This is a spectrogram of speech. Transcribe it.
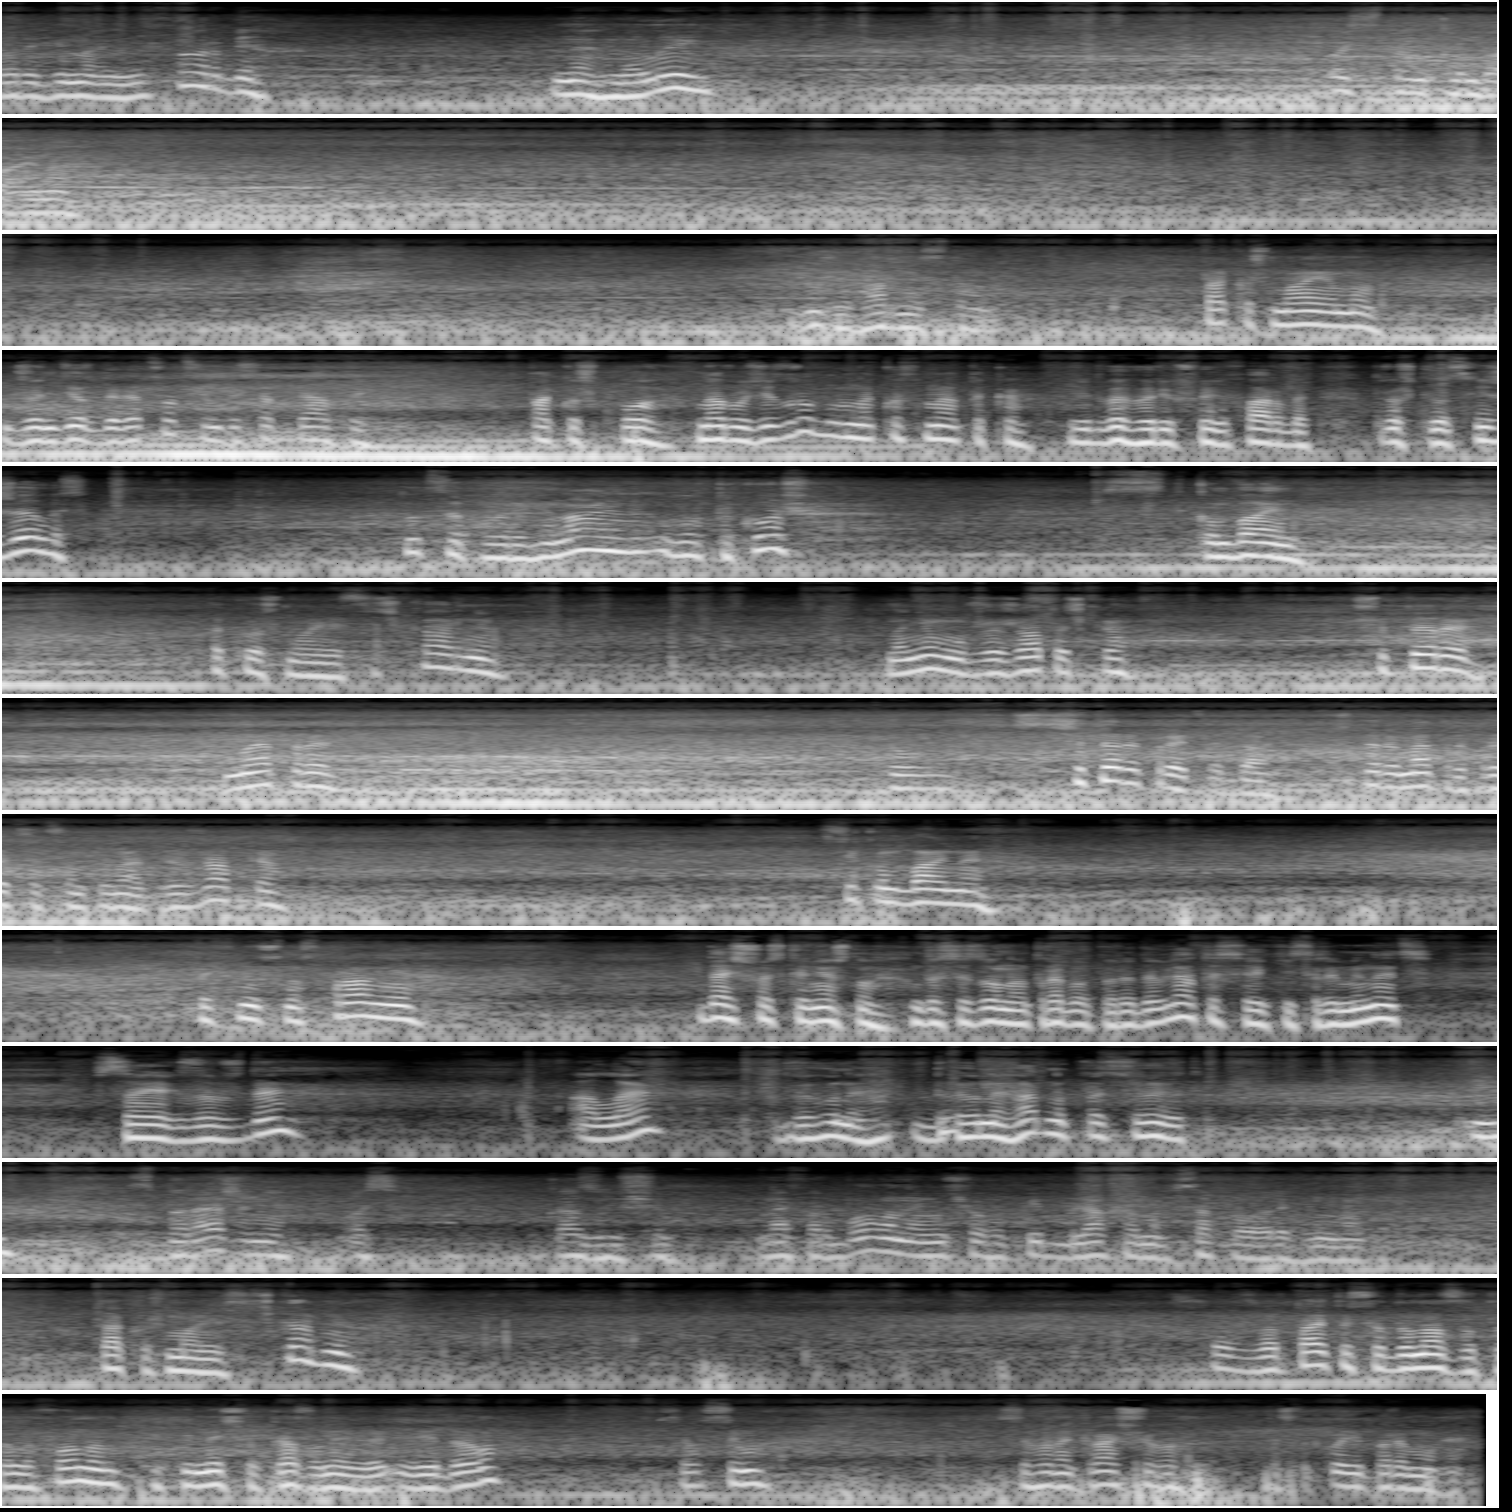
В оригінальній фарбі, не гнилий. Ось там комбайна. Дуже гарний стан. Також маємо John Deere 975. Також по наружі зроблена косметика від вигорівшої фарби, трошки освіжилась. Тут все по оригінальному також. Комбайн також має січкарню. На ньому вже жаточка 4 метри 4,30, да. 4 метри 30 сантиметрів жатка. Всі комбайни технічно справні. Десь щось, звісно, до сезону треба передивлятися, якийсь ремінець, все як завжди. Але двигуни, двигуни гарно працюють і збережені. Ось показую, що не фарбоване, нічого під бляхами, все по оригіналу. Також маю січкарню. Все, звертайтеся до нас за телефоном, який нижче вказаний в відео. Все, всім всього найкращого та швидкої перемоги.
